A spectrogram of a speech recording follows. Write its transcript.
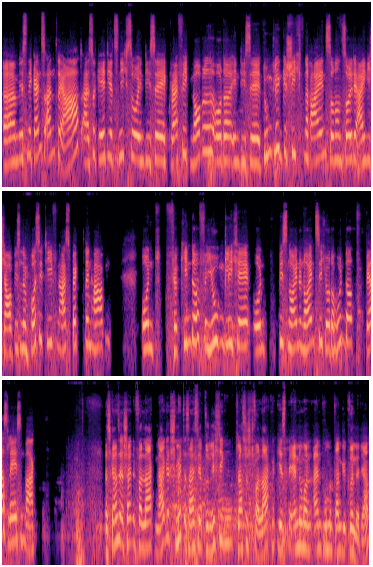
Ähm, ist eine ganz andere Art, also geht jetzt nicht so in diese Graphic Novel oder in diese dunklen Geschichten rein, sondern sollte eigentlich auch ein bisschen einen positiven Aspekt drin haben. Und für Kinder, für Jugendliche und bis 99 oder 100, wer es lesen mag. Das Ganze erscheint im Verlag Nagelschmidt, das heißt, ihr habt so einen richtigen klassischen Verlag mit ISBN-Nummern und allem drum und dran gegründet, ja?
